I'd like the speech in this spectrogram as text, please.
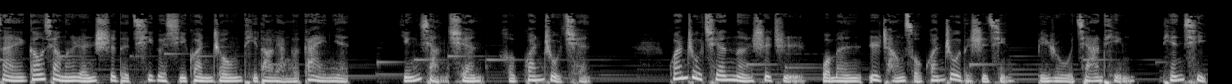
在高效能人士的七个习惯中提到两个概念：影响圈和关注圈。关注圈呢，是指我们日常所关注的事情，比如家庭、天气、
